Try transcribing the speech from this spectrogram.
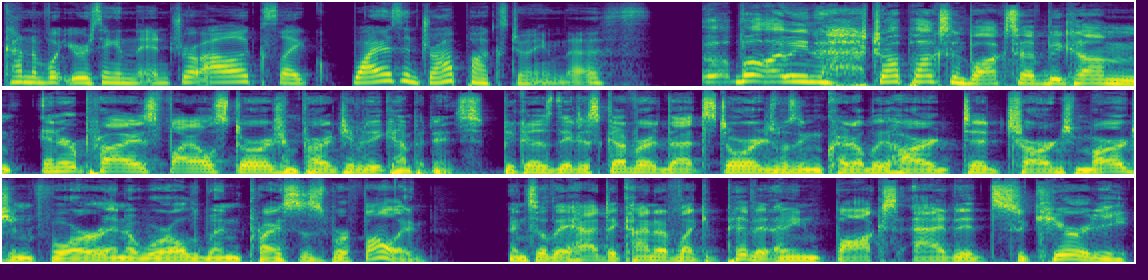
kind of what you were saying in the intro, Alex. Like, why isn't Dropbox doing this? Uh, well, I mean, Dropbox and Box have become enterprise file storage and productivity companies because they discovered that storage was incredibly hard to charge margin for in a world when prices were falling. And so they had to kind of like pivot. I mean, Box added security,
